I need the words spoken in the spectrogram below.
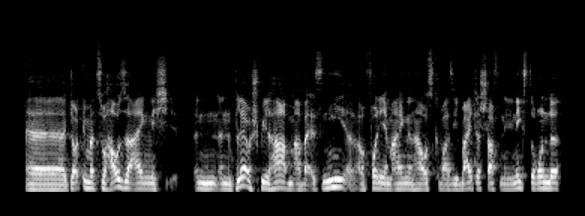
äh, dort immer zu Hause eigentlich ein, ein Playoff-Spiel haben, aber es nie von ihrem eigenen Haus quasi weiter schaffen in die nächste Runde.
